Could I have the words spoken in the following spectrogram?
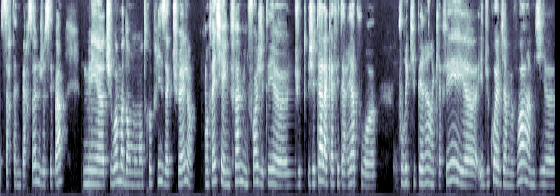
certaines personnes, je ne sais pas. Mais tu vois, moi, dans mon entreprise actuelle, en fait, il y a une femme, une fois, j'étais j'étais à la cafétéria pour pour récupérer un café. Et, euh, du coup, elle vient me voir, elle me dit, euh,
